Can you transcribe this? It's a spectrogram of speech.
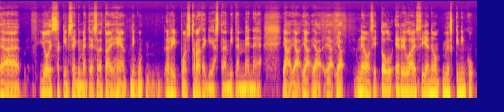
ää, joissakin segmenteissä tai heidän niin kuin, riippuen strategiasta ja miten menee. Ja, ja, ja, ja, ja, ja ne on sitten ollut erilaisia, ne on myöskin niin kuin,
